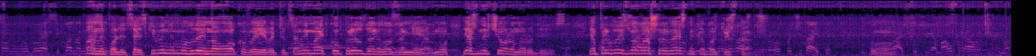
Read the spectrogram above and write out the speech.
саме на Пане поліцейський, ви не могли на око виявити. Це немає такого приладу, як глазомір. Ну я ж не вчора народився. Я приблизно ваш ровесник або чуть старший. Ви почитайте. І будете О. бачити, чи я мав право, чи не мав.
